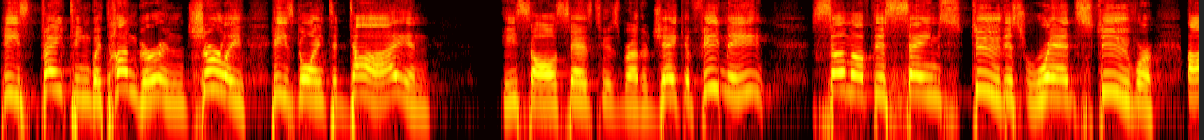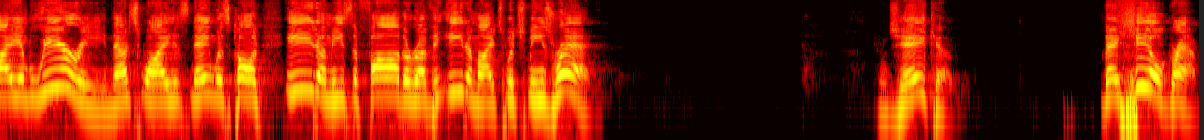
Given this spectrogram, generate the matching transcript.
he's fainting with hunger and surely he's going to die. And Esau says to his brother Jacob, Feed me some of this same stew, this red stew, for I am weary. And that's why his name was called Edom. He's the father of the Edomites, which means red. Jacob, the heel grabber.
